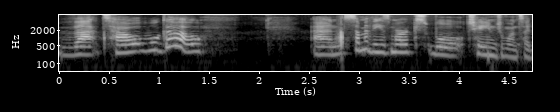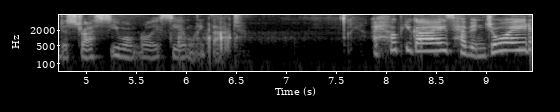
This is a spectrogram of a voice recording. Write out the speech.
that's how it will go. And some of these marks will change once I distress. You won't really see them like that. I hope you guys have enjoyed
